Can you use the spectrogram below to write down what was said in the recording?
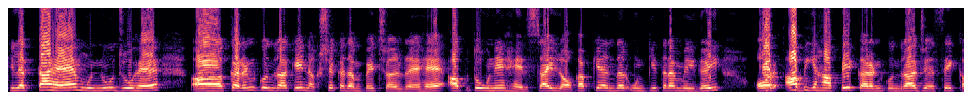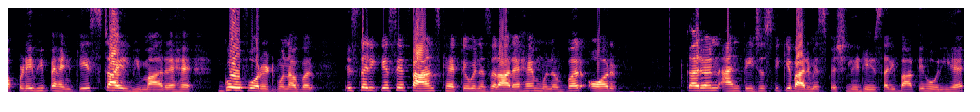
कि लगता है मुन्नू जो है करण कुंद्रा के नक्शे कदम पे चल रहे हैं। अब तो उन्हें हेयर स्टाइल लॉकअप के अंदर उनकी तरह मिल गई और अब यहाँ पे करण कुंद्रा जैसे कपड़े भी पहन के स्टाइल भी मार रहे हैं। गो फॉर इट मुनवर इस तरीके से फैंस कहते हुए नज़र आ रहे हैं मुनव्वर और करण एंड तेजस्वी के बारे में स्पेशली ढेर सारी बातें हो रही है।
